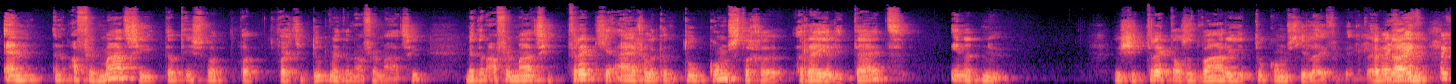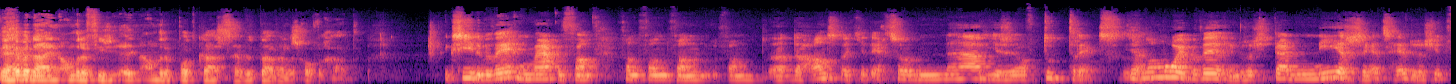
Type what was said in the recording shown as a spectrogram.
En een affirmatie, dat is wat, wat, wat je doet met een affirmatie. Met een affirmatie trek je eigenlijk een toekomstige realiteit in het nu. Dus je trekt als het ware je toekomst, je leven binnen. We hebben daar in, we hebben daar in andere, in andere podcasts hebben we het daar wel eens over gehad. Ik zie je de beweging maken van, van, van, van, van de hand dat je het echt zo naar jezelf toetrekt. Dat is Ja. een mooie beweging. Dus als je het daar neerzet, hè, dus als je het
